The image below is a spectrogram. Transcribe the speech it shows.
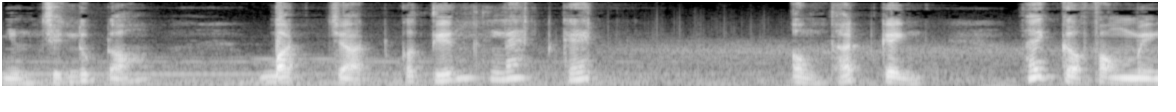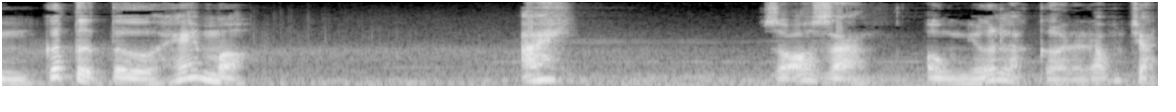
Nhưng chính lúc đó Bật chợt có tiếng lét két Ông thất kinh. Thấy cửa phòng mình cứ từ từ hé mở. Ai? Rõ ràng, ông nhớ là cửa đã đóng chặt.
